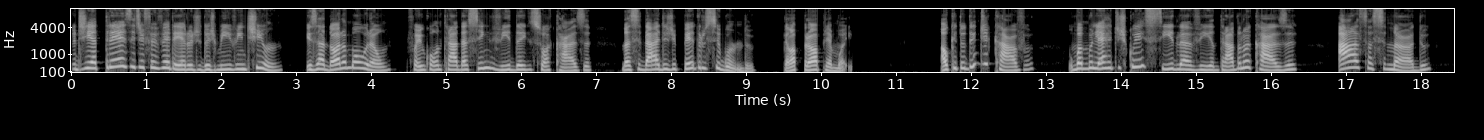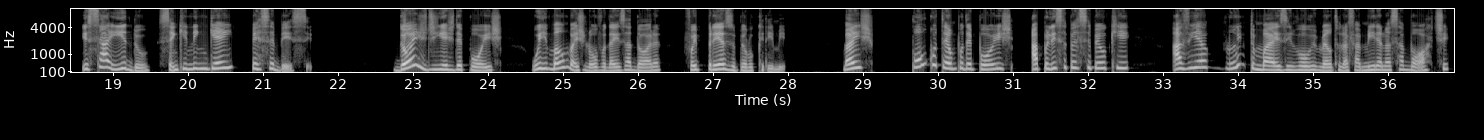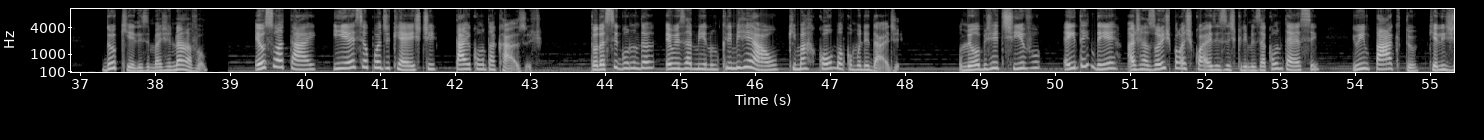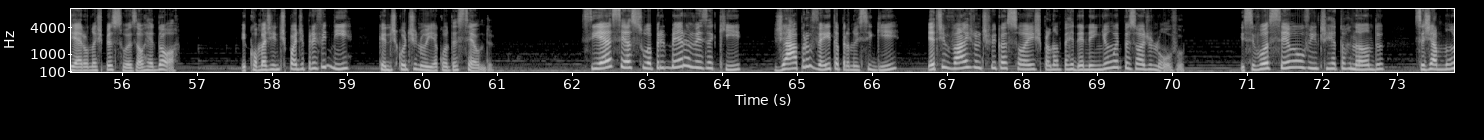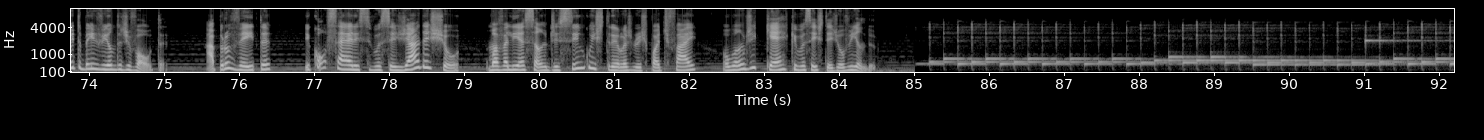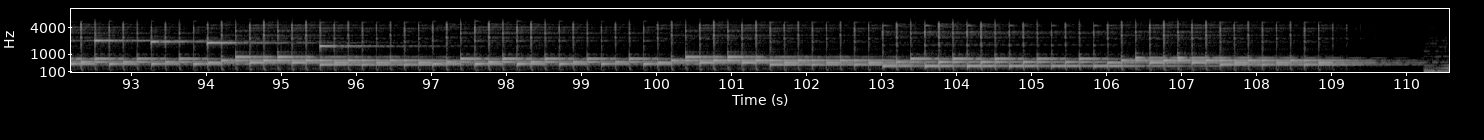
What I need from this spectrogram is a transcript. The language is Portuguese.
No dia 13 de fevereiro de 2021, Isadora Mourão foi encontrada sem vida em sua casa, na cidade de Pedro II, pela própria mãe. Ao que tudo indicava, uma mulher desconhecida havia entrado na casa, a assassinado e saído sem que ninguém percebesse. Dois dias depois, o irmão mais novo da Isadora foi preso pelo crime. Mas pouco tempo depois, a polícia percebeu que havia muito mais envolvimento da família nessa morte do que eles imaginavam. Eu sou a Thay e esse é o podcast Thay Conta Casos. Toda segunda eu examino um crime real que marcou uma comunidade. O meu objetivo é entender as razões pelas quais esses crimes acontecem e o impacto que eles geram nas pessoas ao redor. E como a gente pode prevenir que eles continuem acontecendo. Se essa é a sua primeira vez aqui, já aproveita para nos seguir e ativar as notificações para não perder nenhum episódio novo. E se você é um ouvinte retornando, seja muito bem-vindo de volta. Aproveita e confere se você já deixou uma avaliação de 5 estrelas no Spotify ou onde quer que você esteja ouvindo.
